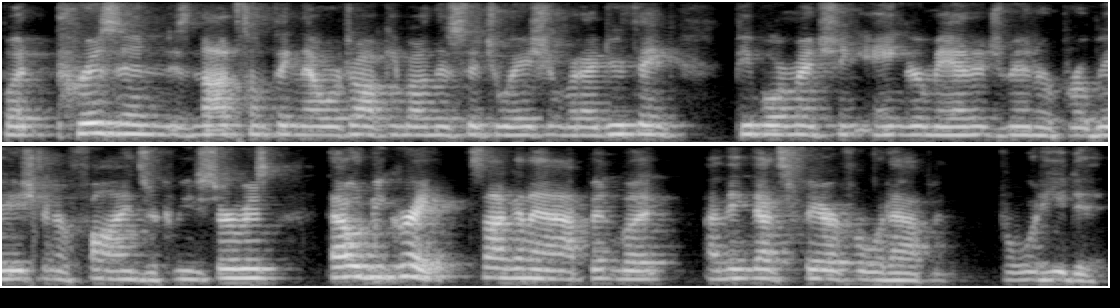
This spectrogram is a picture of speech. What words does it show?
But prison is not something that we're talking about in this situation. But I do think people are mentioning anger management or probation or fines or community service. That would be great. It's not going to happen, but I think that's fair for what happened, for what he did.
